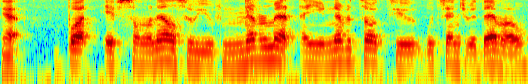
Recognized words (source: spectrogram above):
Yeah, but if someone else who you've never met and you never talked to would send you a demo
